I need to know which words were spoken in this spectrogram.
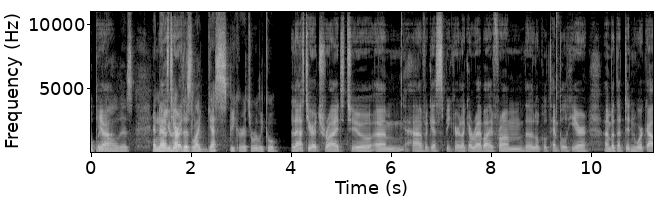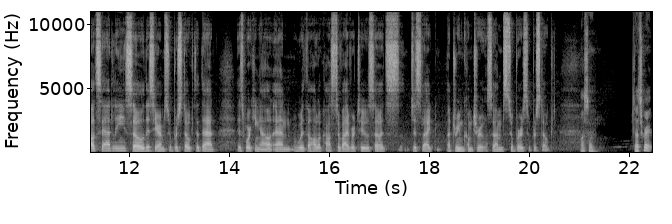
open Yeah. to all this. And now Last you have I- this like guest speaker. It's really cool. last year I tried to um, have a guest speaker, like a rabbi from the local temple here, um, but that didn't work out sadly. So this year I'm super stoked that that is working out, and with a Holocaust survivor too. So it's just like a dream come true. So I'm super super stoked. Awesome. That's great.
